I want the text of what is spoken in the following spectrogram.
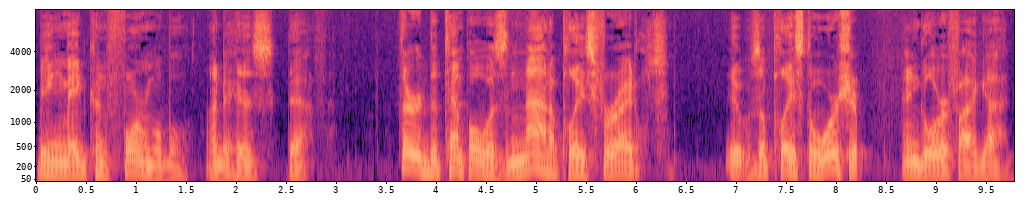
being made conformable unto his death. Third, the temple was not a place for idols. It was a place to worship and glorify God.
